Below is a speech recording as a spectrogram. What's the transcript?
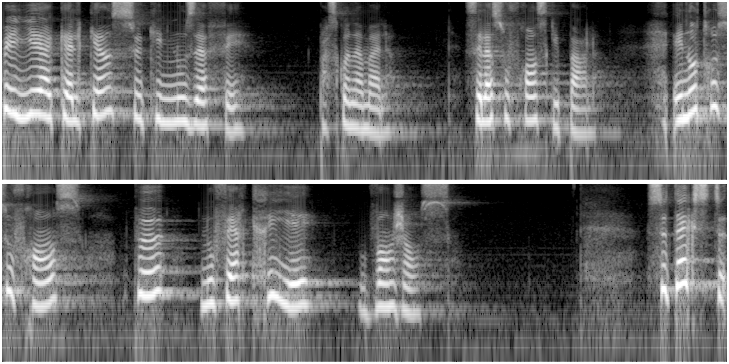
payer à quelqu'un ce qu'il nous a fait parce qu'on a mal. C'est la souffrance qui parle. Et notre souffrance peut nous faire crier vengeance. Ce texte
